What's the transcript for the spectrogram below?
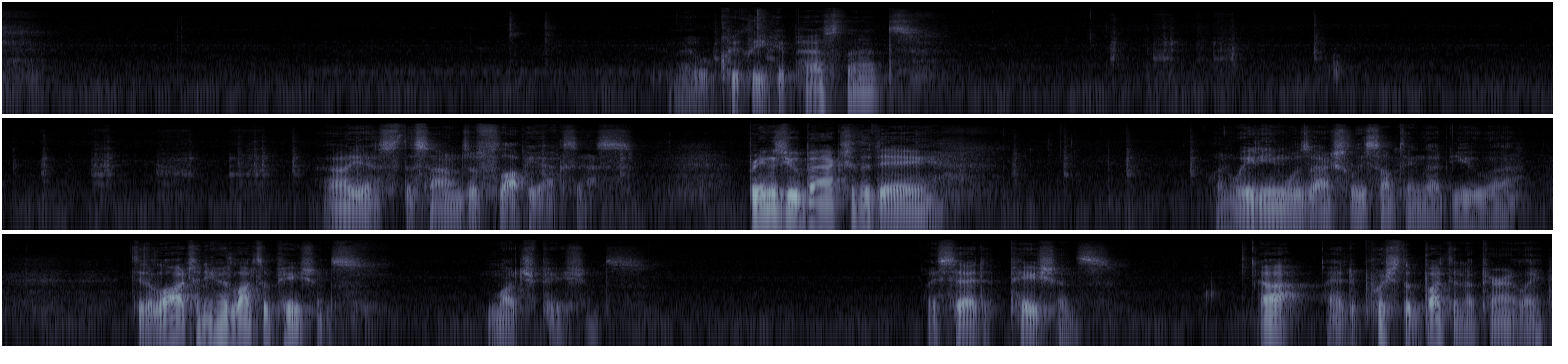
I will quickly get past that. Ah, yes, the sounds of floppy access. Brings you back to the day when waiting was actually something that you uh, did a lot and you had lots of patience. Much patience. I said patience. Ah, I had to push the button apparently.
